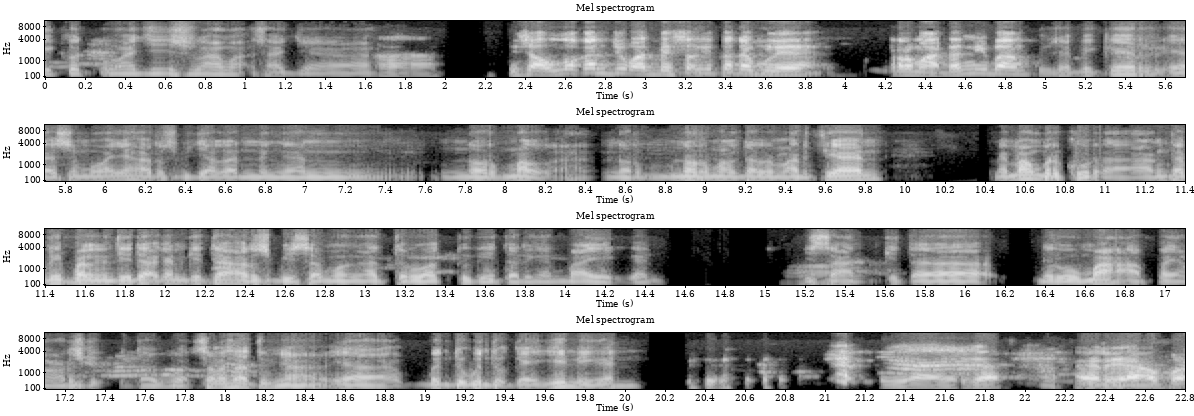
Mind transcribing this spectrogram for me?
Ikut Majelis Ulama saja. Ah, Insya Allah kan Jumat besok kita udah mulai Ramadan nih bang. Saya pikir ya semuanya harus berjalan dengan normal lah. Normal dalam artian memang berkurang, tapi paling tidak kan kita harus bisa mengatur waktu kita dengan baik kan. Di saat kita di rumah apa yang harus kita buat. Salah satunya ya bentuk-bentuk kayak gini kan. Iya akhirnya akhirnya apa?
